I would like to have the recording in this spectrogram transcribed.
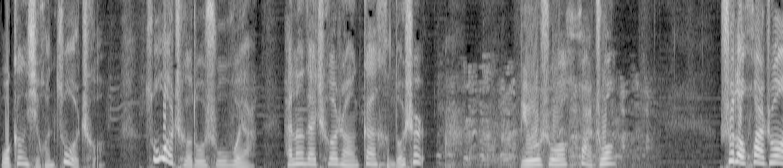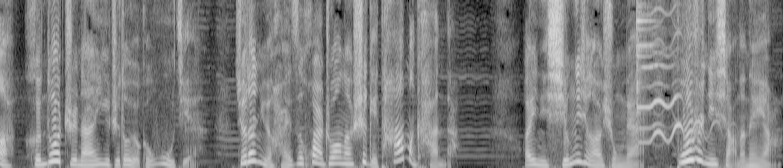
我更喜欢坐车，坐车多舒服呀，还能在车上干很多事儿啊，比如说化妆。说到化妆啊，很多直男一直都有个误解，觉得女孩子化妆呢是给他们看的。哎，你醒醒啊，兄弟，不是你想的那样。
